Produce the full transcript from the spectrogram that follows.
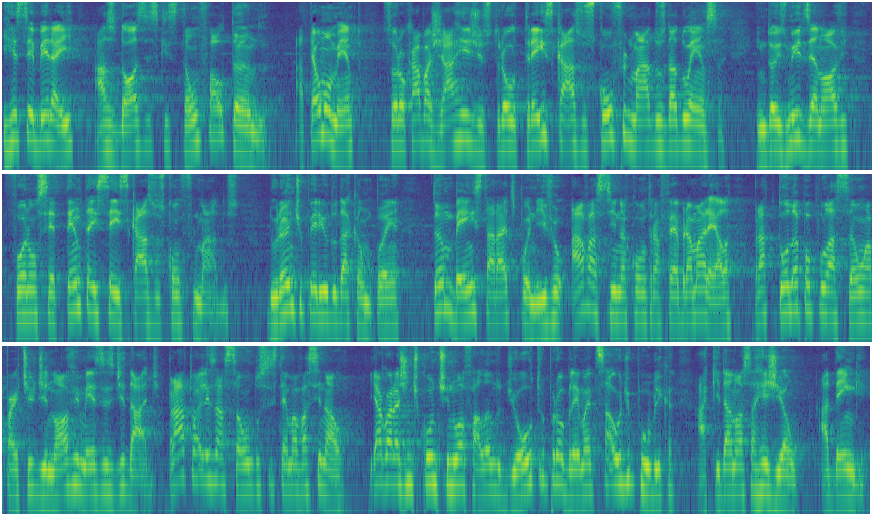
e receber aí as doses que estão faltando. Até o momento, Sorocaba já registrou três casos confirmados da doença. Em 2019, foram 76 casos confirmados. Durante o período da campanha, também estará disponível a vacina contra a febre amarela para toda a população a partir de nove meses de idade, para atualização do sistema vacinal. E agora a gente continua falando de outro problema de saúde pública aqui da nossa região, a dengue.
